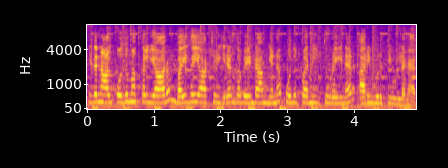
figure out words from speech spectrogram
இதனால் பொதுமக்கள் யாரும் வைகை ஆற்றில் இறங்க வேண்டாம் என பொதுப்பணித்துறையினர் அறிவுறுத்தியுள்ளனர்.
